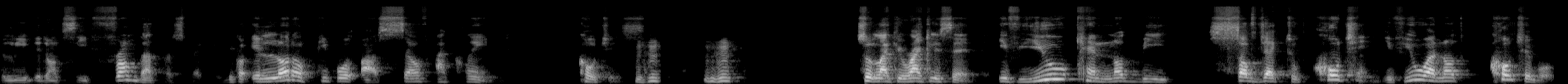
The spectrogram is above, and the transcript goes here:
believe they don't see it from that perspective because a lot of people are self acclaimed coaches. Mm-hmm. Mm-hmm. So, like you rightly said, if you cannot be subject to coaching, if you are not coachable,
